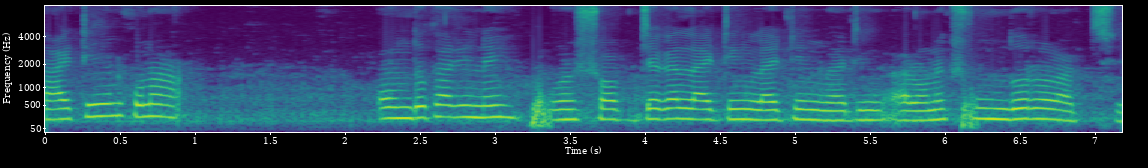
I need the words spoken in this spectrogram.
লাইটিংয়ের কোনো অন্ধকারই নেই? সব জায়গায় লাইটিং লাইটিং লাইটিং আর অনেক সুন্দরও লাগছে।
